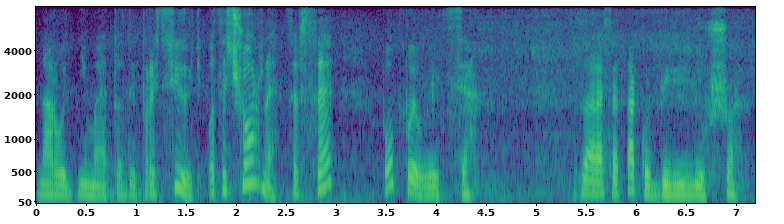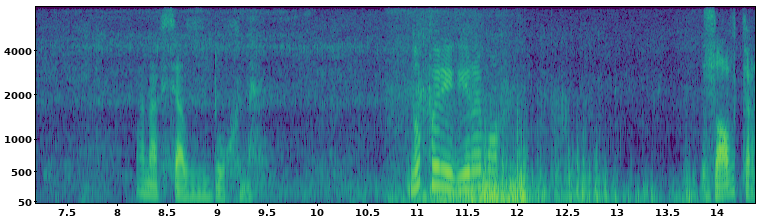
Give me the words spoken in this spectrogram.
народні методи працюють. Оце чорне, це все попелиця. Зараз я так обіллю, що вона вся здохне. Ну, перевіримо завтра.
